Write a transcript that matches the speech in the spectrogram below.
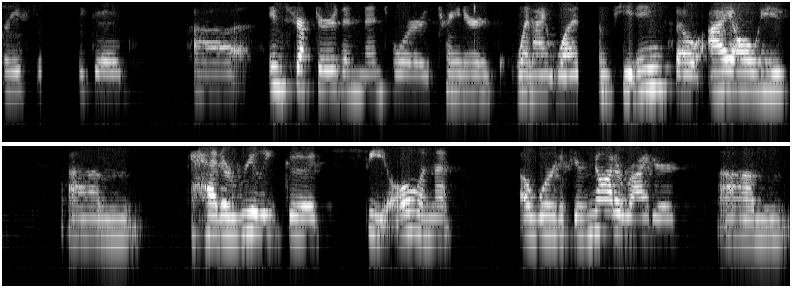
graced with really good uh, instructors and mentors, trainers when I was competing. So I always um, had a really good feel, and that's a word if you're not a rider. Um,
